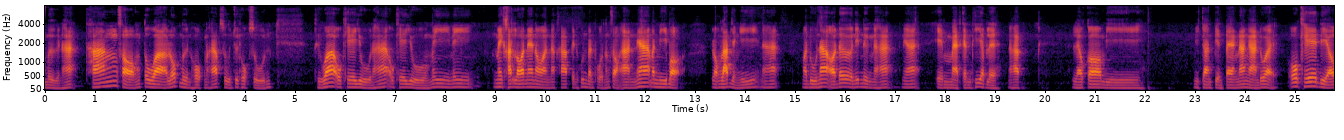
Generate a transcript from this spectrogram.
10,000นะฮะทั้ง 2 ตัวลบ16นะครับ 0.60 ถือว่าโอเคอยู่นะฮะโอเคอยู่ไม่ไม่ไม่คัดลอสแน่นอนนะครับ เป็นหุ้นบันผลทั้ง 2 อันเนี่ยฮะมันมีเบาะ รองรับอย่างนี้นะฮะมาดูหน้าออเดอร์นิดนึงนะฮะเนี่ยเอ็มแมทกันเพียบเลยนะครับ แล้วก็มีมีการเปลี่ยนแปลงหน้างานด้วย โอเคเดี๋ยว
